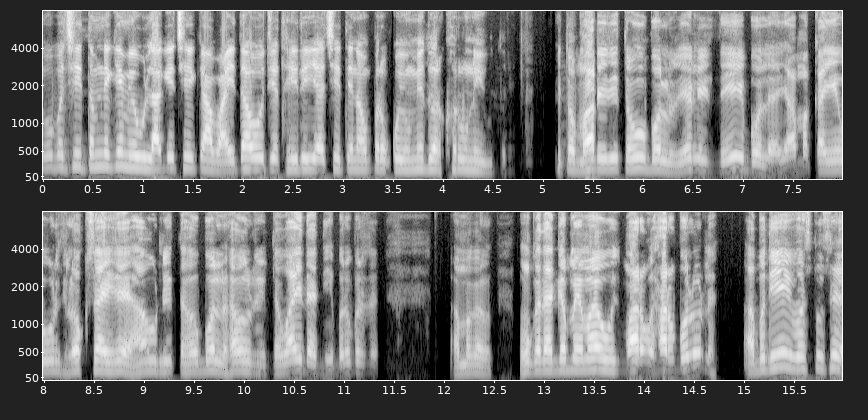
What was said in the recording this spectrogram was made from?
તો પછી તમને કેમ એવું લાગે છે કે આ વાયદાઓ જે થઈ રહ્યા છે તેના ઉપર કોઈ ઉમેદવાર ખરું નહીં ઉતરે? એ તો મારી રીતે હું બોલું એની રીતે એ બોલે આમાં કઈ એવું નથી લોકશાહી છે હાવ રીતે હવે બોલે હાવ રીતે વાયદા દે બરોબર છે? આમાં હું કદાચ ગમે એમાં આવું મારું સારું બોલું ને આ બધી એવી વસ્તુ છે.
